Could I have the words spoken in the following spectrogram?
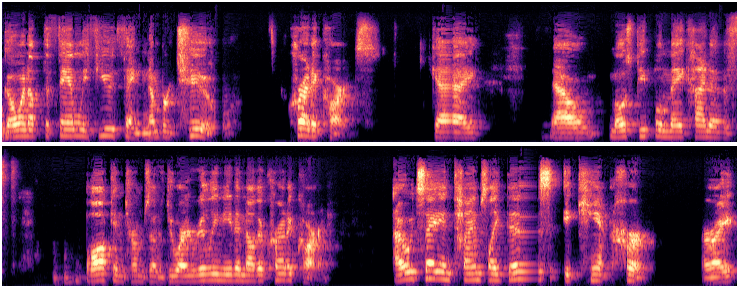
going up the family feud thing number two credit cards Okay. Now, most people may kind of balk in terms of do I really need another credit card? I would say in times like this, it can't hurt. All right.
